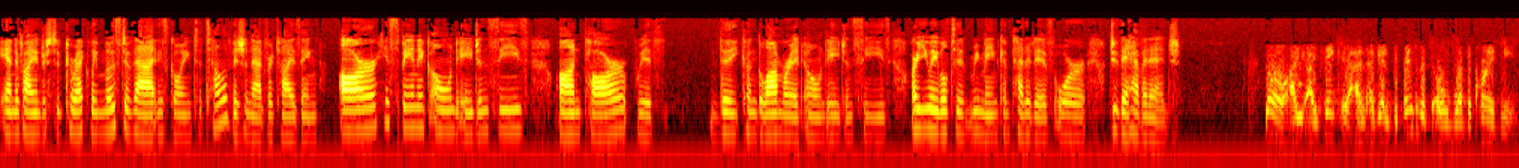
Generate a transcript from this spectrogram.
and if I understood correctly, most of that is going to television advertising. Are Hispanic owned agencies on par with the conglomerate owned agencies? Are you able to remain competitive or do they have an edge? No, I, I think, and again, depends on what the client needs.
